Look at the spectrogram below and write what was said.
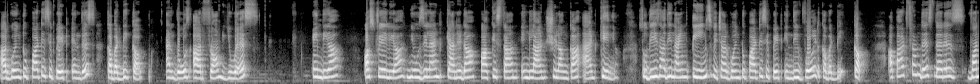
are going to participate in this Kabaddi Cup and those are from US, India, Australia, New Zealand, Canada, Pakistan, England, Sri Lanka and Kenya. So these are the 9 teams which are going to participate in the World Kabaddi apart from this there is one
